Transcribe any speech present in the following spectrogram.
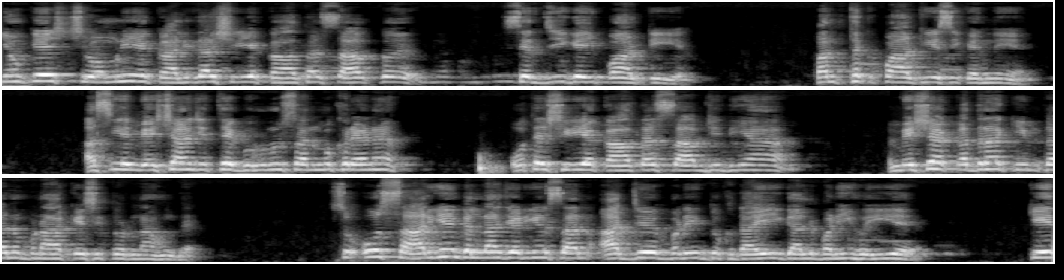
ਕਿਉਂਕਿ ਸ਼੍ਰੋਮਣੀ ਅਕਾਲੀ ਦਲ ਸ਼੍ਰੀ ਅਕਾਲ ਤਖਤ ਸਾਹਿਬ ਤੋਂ ਸਿਰਜੀ ਗਈ ਪਾਰਟੀ ਹੈ। ਪੰਥਕ ਪਾਰਟੀ ਅਸੀਂ ਕਹਿੰਦੇ ਹਾਂ। ਅਸੀਂ ਹਮੇਸ਼ਾ ਜਿੱਥੇ ਗੁਰੂ ਨੂੰ ਸਨਮੁਖ ਰਹਿਣਾ, ਉਥੇ ਸ਼੍ਰੀ ਅਕਾਲ ਤਖਤ ਸਾਹਿਬ ਜੀ ਦੀਆਂ ਹਮੇਸ਼ਾ ਕਦਰਾਂ ਕੀਮਤਾਂ ਨੂੰ ਬਣਾ ਕੇ ਅਸੀਂ ਤੁਰਨਾ ਹੁੰਦਾ ਸੋ ਉਹ ਸਾਰੀਆਂ ਗੱਲਾਂ ਜਿਹੜੀਆਂ ਸਨ, ਅੱਜ ਬੜੀ ਦੁਖਦਾਈ ਗੱਲ ਬਣੀ ਹੋਈ ਹੈ ਕਿ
